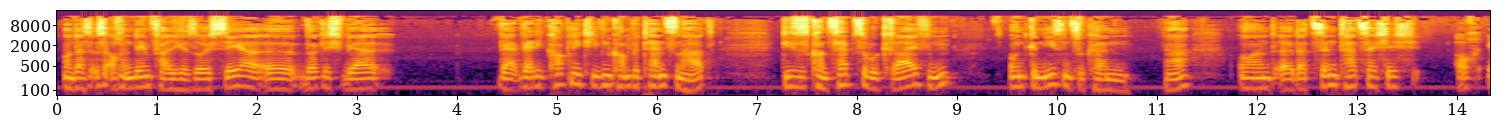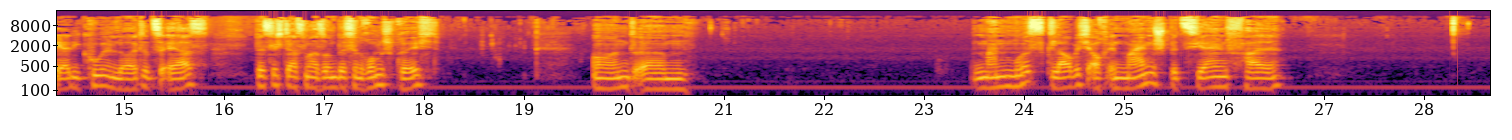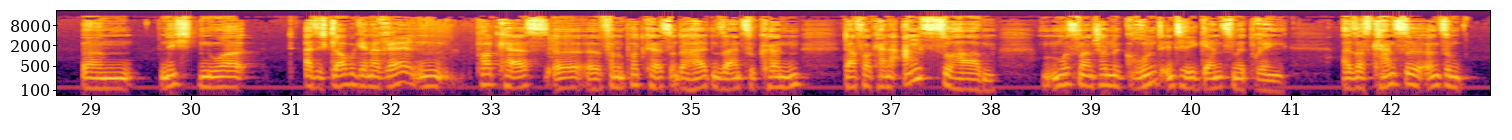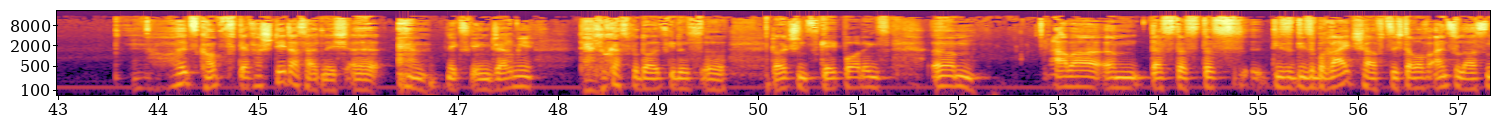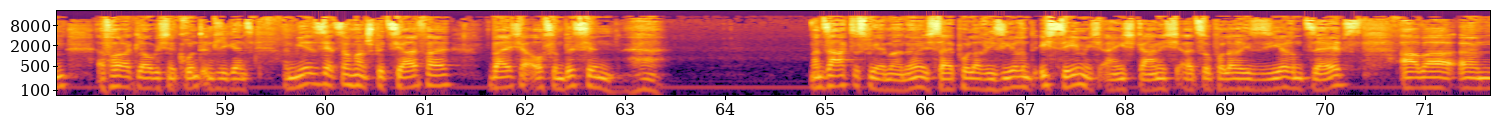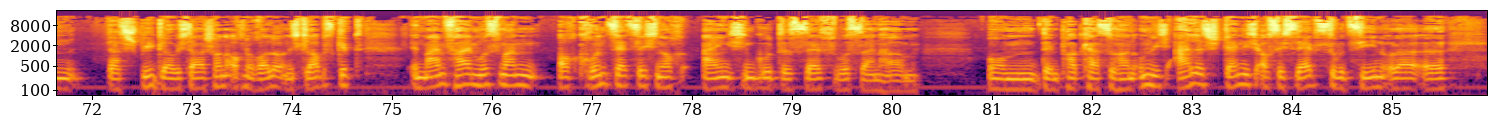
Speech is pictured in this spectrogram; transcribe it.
Und das ist auch in dem Fall hier so. Ich sehe ja äh, wirklich, wer, wer, wer die kognitiven Kompetenzen hat, dieses Konzept zu begreifen und genießen zu können. Ja? Und äh, das sind tatsächlich auch eher die coolen Leute zuerst, bis sich das mal so ein bisschen rumspricht. Und ähm, man muss, glaube ich, auch in meinem speziellen Fall ähm, nicht nur, also ich glaube generell ein Podcast, äh, äh, von einem Podcast unterhalten sein zu können, davor keine Angst zu haben, muss man schon eine Grundintelligenz mitbringen. Also das kannst du irgendeinem so Holzkopf, der versteht das halt nicht. Äh, nix gegen Jeremy, der Lukas Podolski des äh, deutschen Skateboardings. Ähm, aber ähm, das, das, das, diese, diese Bereitschaft, sich darauf einzulassen, erfordert, glaube ich, eine Grundintelligenz. Bei mir ist es jetzt nochmal ein Spezialfall, weil ich ja auch so ein bisschen, ja, man sagt es mir immer, ne, ich sei polarisierend. Ich sehe mich eigentlich gar nicht als so polarisierend selbst, aber ähm, das spielt, glaube ich, da schon auch eine Rolle. Und ich glaube, es gibt, in meinem Fall muss man auch grundsätzlich noch eigentlich ein gutes Selbstbewusstsein haben um den Podcast zu hören, um nicht alles ständig auf sich selbst zu beziehen oder äh,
